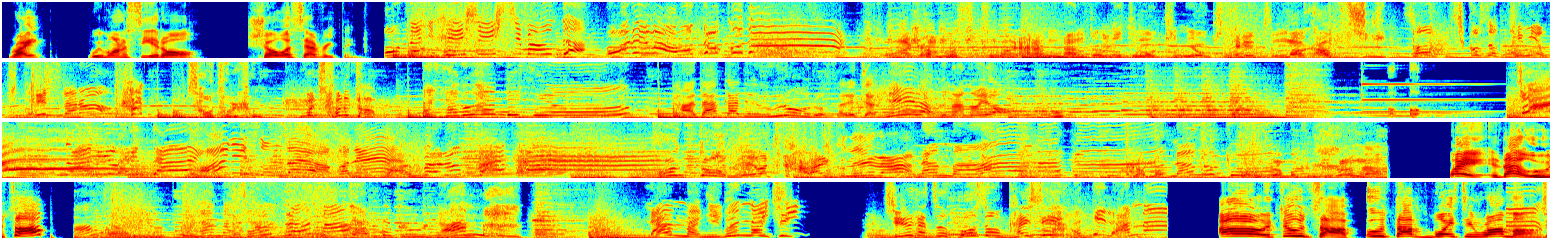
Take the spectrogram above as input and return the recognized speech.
Right? We want to see it all. Show us everything. Wait, is that Usopp? Oh, it's Usopp! Usopp's voicing Ranma!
